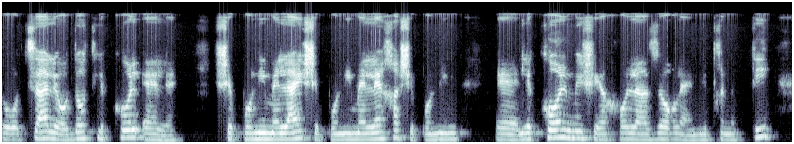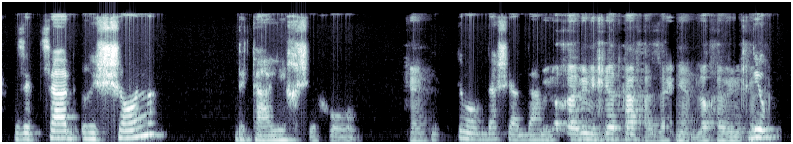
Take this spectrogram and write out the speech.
רוצה להודות לכל אלה שפונים אליי, שפונים אליך, שפונים אה, לכל מי שיכול לעזור להם. מבחינתי, זה צעד ראשון בתהליך שחרור. כן. זאת העובדה שאדם... ולא חייבים לחיות ככה, זה העניין, לא חייבים לחיות. בדיוק.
